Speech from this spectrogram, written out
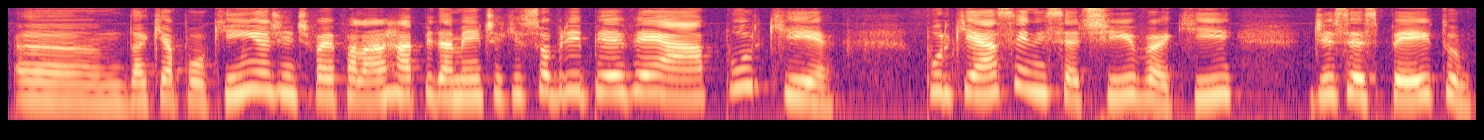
Uh, daqui a pouquinho a gente vai falar rapidamente aqui sobre IPVA. Por quê? Porque essa iniciativa aqui diz respeito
